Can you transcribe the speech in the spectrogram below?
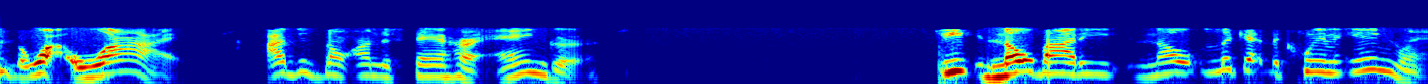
why why? I just don't understand her anger. Nobody, no. Look at the Queen of England.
